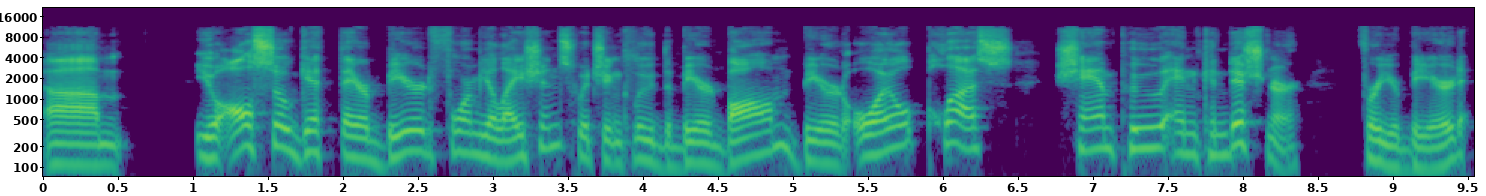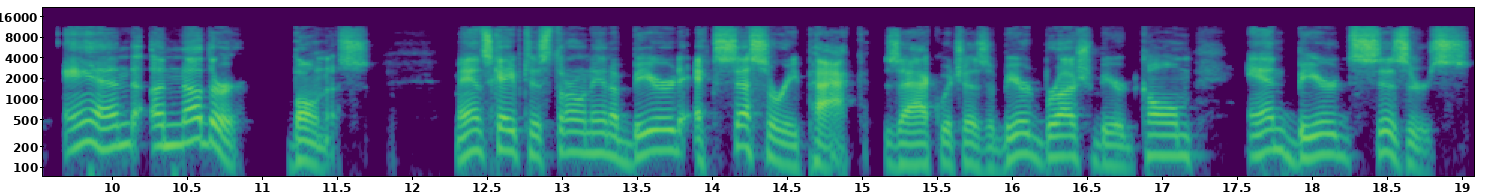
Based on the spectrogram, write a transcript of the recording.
Um, you also get their beard formulations, which include the beard balm, beard oil, plus shampoo and conditioner for your beard. And another bonus Manscaped has thrown in a beard accessory pack, Zac, which has a beard brush, beard comb, and beard scissors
